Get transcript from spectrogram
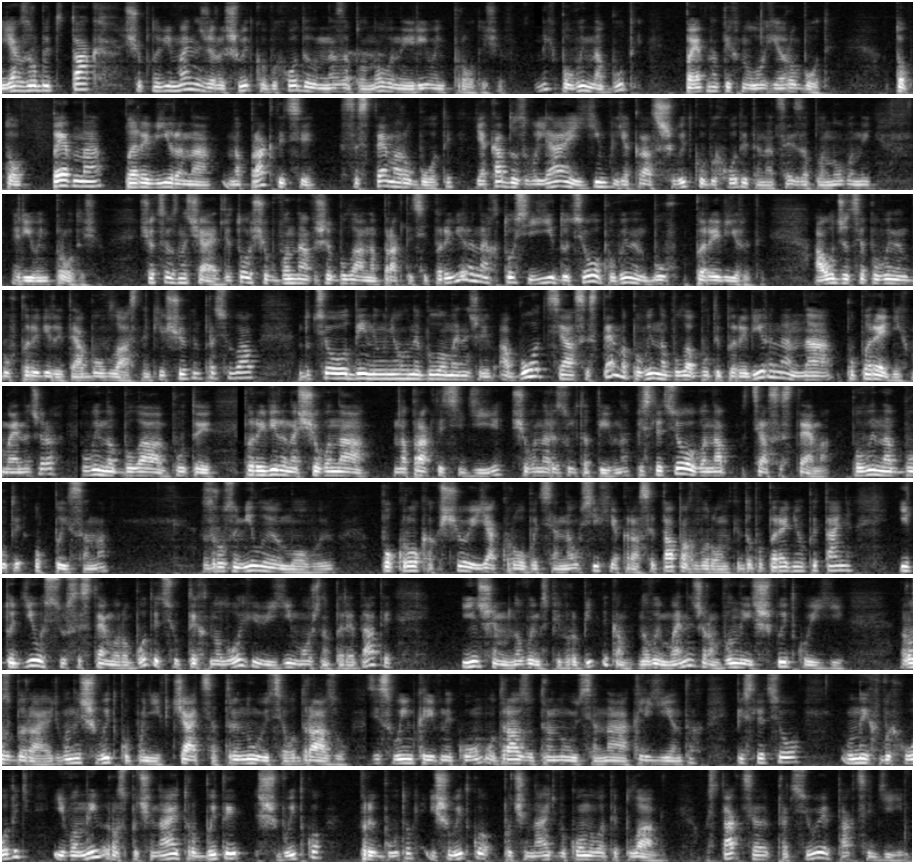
Як зробити так, щоб нові менеджери швидко виходили на запланований рівень продажів? У них повинна бути певна технологія роботи, тобто певна перевірена на практиці система роботи, яка дозволяє їм якраз швидко виходити на цей запланований рівень продажів. Що це означає? Для того, щоб вона вже була на практиці перевірена, хтось її до цього повинен був перевірити. А отже, це повинен був перевірити або власник, якщо він працював до цього один і у нього не було менеджерів, або ця система повинна була бути перевірена на попередніх менеджерах, повинна була бути перевірена, що вона на практиці діє, що вона результативна. Після цього вона, ця система повинна бути описана зрозумілою мовою, по кроках, що і як робиться на усіх якраз етапах воронки до попереднього питання. І тоді ось цю систему роботи, цю технологію її можна передати іншим новим співробітникам, новим менеджерам. Вони швидко її розбирають, вони швидко по ній вчаться, тренуються одразу зі своїм керівником, одразу тренуються на клієнтах. Після цього у них виходить, і вони розпочинають робити швидко прибуток і швидко починають виконувати плани. Ось так це працює, так це діє.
